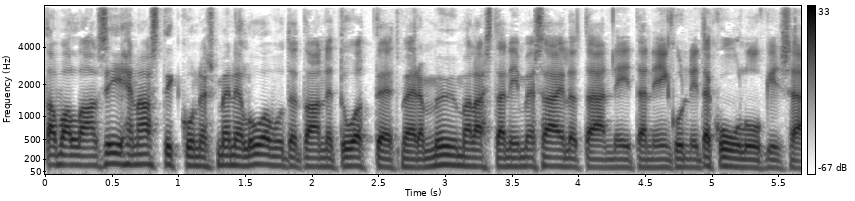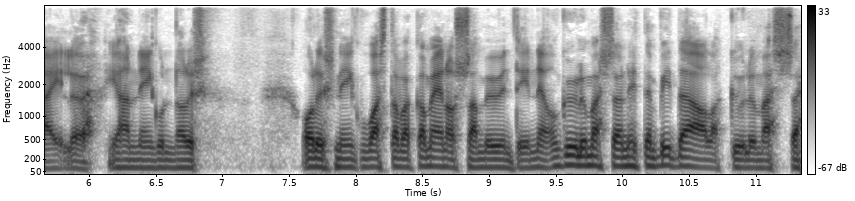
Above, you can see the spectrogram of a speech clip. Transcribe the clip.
tavallaan siihen asti, kunnes me ne luovutetaan ne tuotteet meidän myymälästä, niin me säilötään niitä niin kuin niitä kuuluukin säilöä, ihan niin kuin ne olisi olisi niin kuin vasta vaikka menossa myyntiin. Ne on kylmässä niiden pitää olla kylmässä.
